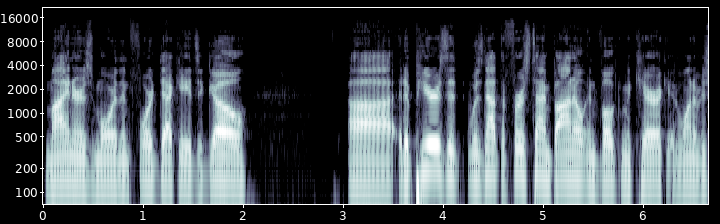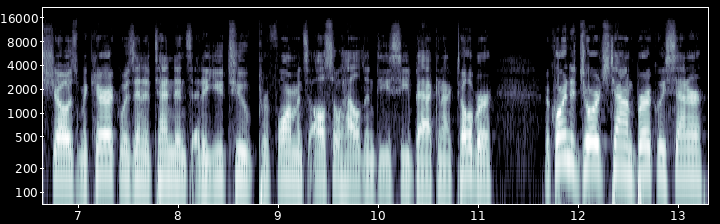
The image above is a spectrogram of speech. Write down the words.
minors more than four decades ago. Uh, it appears it was not the first time Bono invoked McCarrick at one of his shows. McCarrick was in attendance at a U2 performance also held in D.C. back in October. According to Georgetown Berkley Center,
